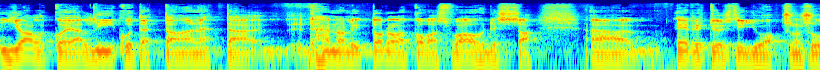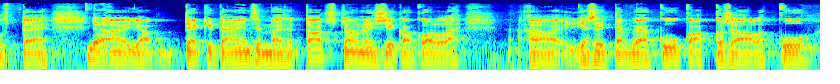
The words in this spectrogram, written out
jalkoja liikutetaan, että hän oli todella kovassa vauhdissa, äh, erityisesti juoksun suhteen, ja teki tämän ensimmäisen touchdownin Chicagolle, ja sitten vielä Q2 alkuun,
